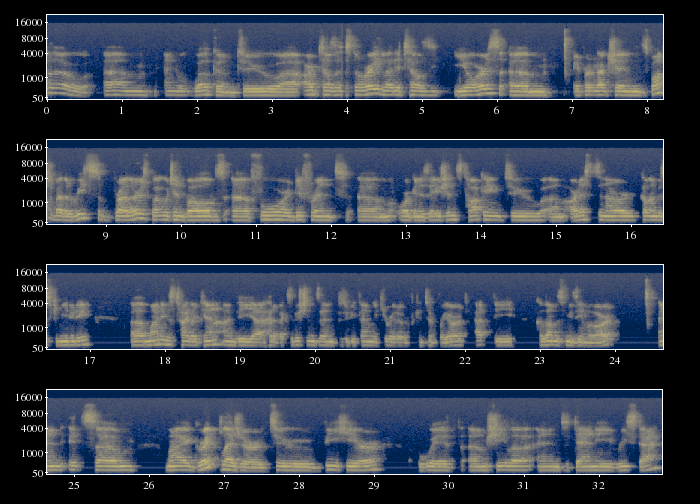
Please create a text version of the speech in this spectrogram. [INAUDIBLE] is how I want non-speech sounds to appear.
Hello, um, and welcome to uh, Art Tells a Story, Let It Tell Yours, um, a production sponsored by the Reese Brothers, but which involves uh, four different um, organizations talking to um, artists in our Columbus community. Uh, my name is Tyler Cann. I'm the uh, head of exhibitions and Pizzuti Family Curator of Contemporary Art at the Columbus Museum of Art. And it's um, my great pleasure to be here with um, Sheilah and Danny Restack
